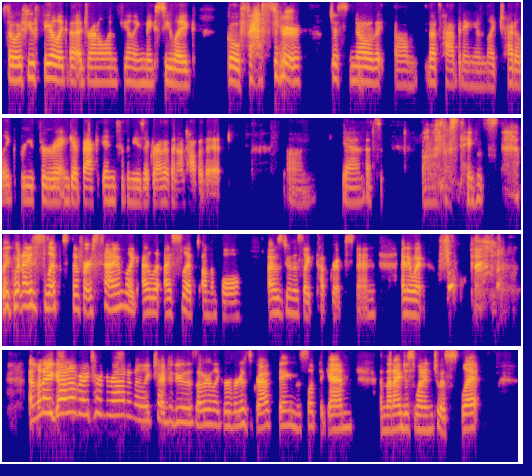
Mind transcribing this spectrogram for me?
So if you feel like the adrenaline feeling makes you like go faster, just know that um, that's happening and like try to like breathe through it and get back into the music rather than on top of it. Um, yeah, that's all of those things. Like when I slipped the first time, like I I slipped on the pole. I was doing this like cup grip spin, and it went. and then I got up and I turned around and I like tried to do this other like reverse grab thing and slipped again. And then I just went into a split.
